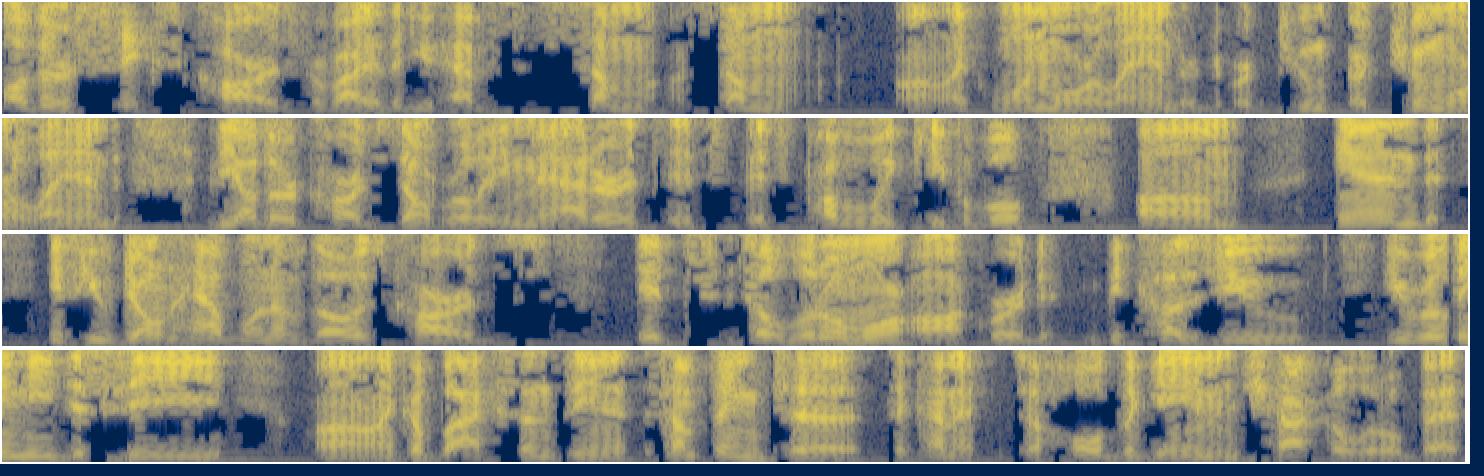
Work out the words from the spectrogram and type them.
other six cards, provided that you have some some uh, like one more land or, or two or two more land. The other cards don't really matter. It's it's, it's probably keepable. Um, and if you don't have one of those cards, it's it's a little more awkward because you you really need to see uh, like a black sun zenith something to, to kind of to hold the game in check a little bit,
